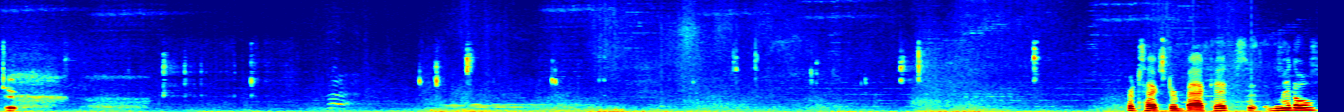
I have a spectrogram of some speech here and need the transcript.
Two. Protector back exit middle.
